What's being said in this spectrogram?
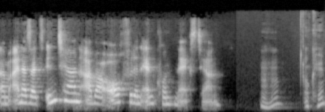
ähm, einerseits intern, aber auch für den Endkunden extern. Mhm. Okay.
